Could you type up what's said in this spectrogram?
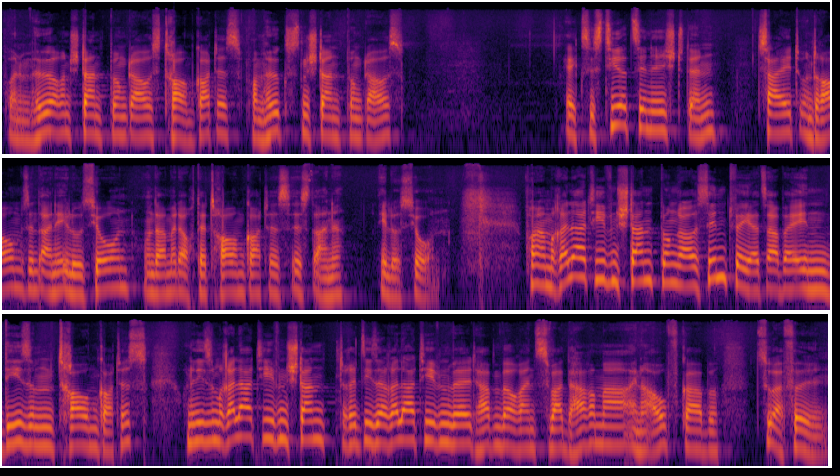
Von einem höheren Standpunkt aus Traum Gottes, vom höchsten Standpunkt aus existiert sie nicht, denn Zeit und Raum sind eine Illusion und damit auch der Traum Gottes ist eine Illusion. Von einem relativen Standpunkt aus sind wir jetzt aber in diesem Traum Gottes und in diesem relativen Stand, dieser relativen Welt haben wir auch ein Swadharma, eine Aufgabe zu erfüllen.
